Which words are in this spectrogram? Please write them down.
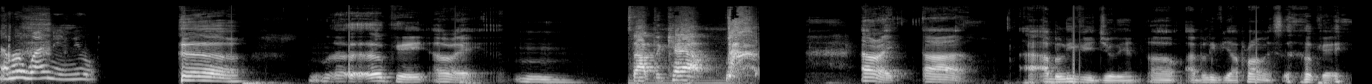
whining you. Uh, okay, all right. Mm. Stop the cap. all right. Uh, I, I believe you, Julian. Uh, I believe you. I promise. okay.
